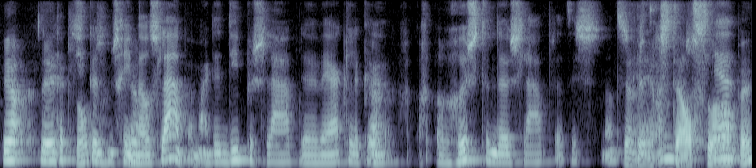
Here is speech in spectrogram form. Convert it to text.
Ja, nee, dat klopt. Dus je kunt misschien wel slapen, maar de diepe slaap, de werkelijke rustende slaap, dat is. Dat is ja, de herstelslaap, ja. hè?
